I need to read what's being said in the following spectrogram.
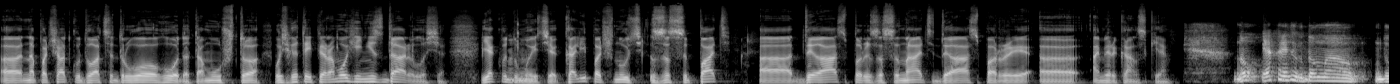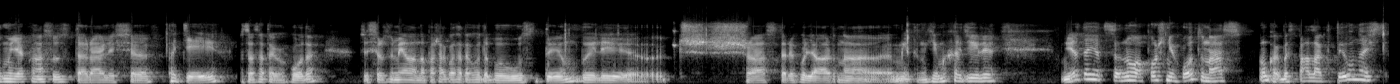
на пачатку 22 -го года тому что вось гэтай перамогі не зда здарылася Як вы думаете калі пачнуць засыпаць дыаспоры засынаць дыаспоры амерыканскія? Ну я так думаю думаю як у нас здараліся падзеі з 20 -го года зразумела на пачатку этого года быў уздым былі часто регулярна мітынгі мы хадзілі мне здаецца ну апошні год у нас ну как бы спала актыўнасць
